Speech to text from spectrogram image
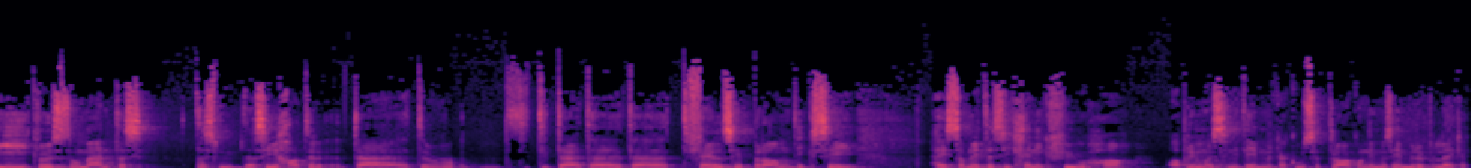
in gewissen Momenten, dass, dass, dass ich der, der, der, der, der, Fels in Brandung war, heisst aber nicht, dass ich keine Gefühle habe, aber ich muss sie nicht immer gegen tragen und ich muss immer überlegen,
